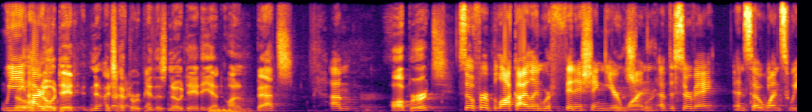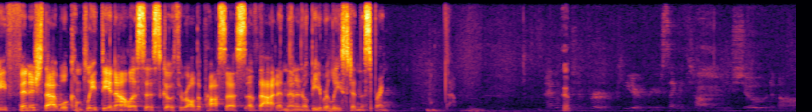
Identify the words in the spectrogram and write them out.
We so are- no data. no, I just have to sorry. repeat. There's no data yet on bats. Um, All birds. So for Block Island, we're finishing year In one spring. of the survey. And so once we finish that, we'll complete the analysis, go through all the process of that, and then it'll be released in the spring. I have a question for Peter for your second talk, when you showed um,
